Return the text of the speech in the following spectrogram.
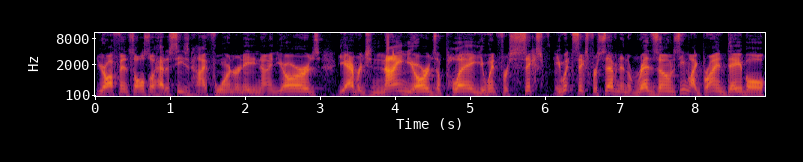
Your offense also had a season high 489 yards. You averaged nine yards a play. You went for six. You went six for seven in the red zone. It seemed like Brian Daboll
